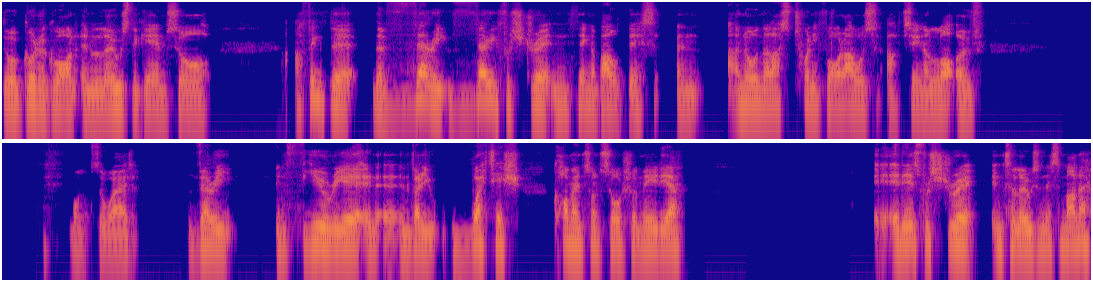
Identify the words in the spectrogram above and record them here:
they were going to go on and lose the game. So I think the the very very frustrating thing about this, and I know in the last 24 hours I've seen a lot of what's the word, very infuriating and very wettish comments on social media. It is frustrating to lose in this manner.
